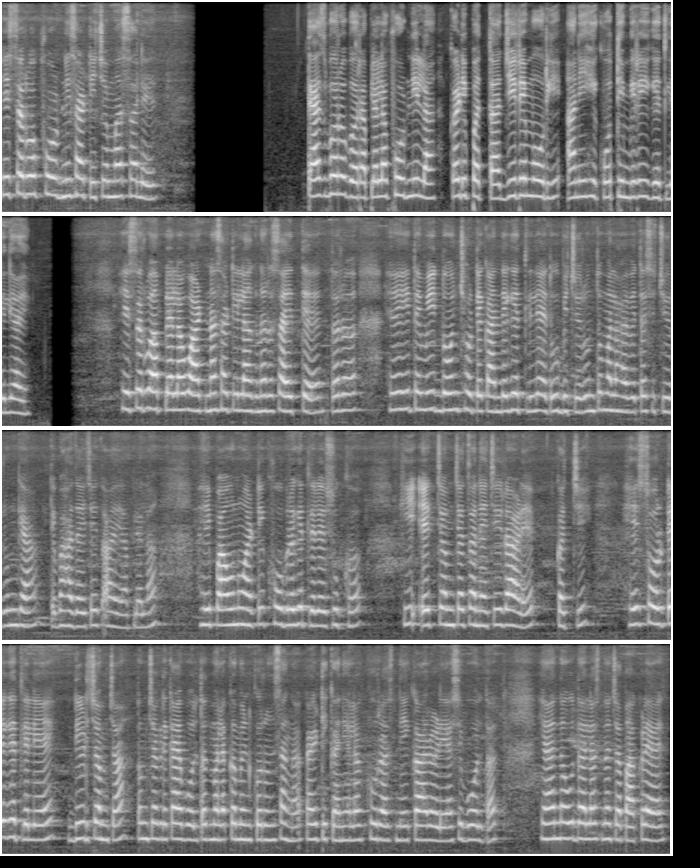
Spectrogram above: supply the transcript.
हे सर्व फोडणीसाठीचे मसाले. त्याचबरोबर आपल्याला फोडणीला कढीपत्ता जिरे मोहरी आणि ही कोथिंबीरही घेतलेली आहे. हे सर्व आपल्याला वाटण्यासाठी लागणारं साहित्य आहे. तर हे इथे मी दोन छोटे कांदे घेतलेले आहेत. उभे चिरून तुम्हाला हवे तसे चिरून घ्या. ते भाजायचेच आहे आपल्याला. हे पाऊन वाटी खोबरं घेतलेलं आहे सुखं. ही एक चमचा चण्याची डाळ आहे कच्ची. हे सोरटे घेतलेले आहे दीड चमचा. तुमच्याकडे काय बोलतात मला कमेंट करून सांगा. काही ठिकाणी याला खुरासणे कारळे असे बोलतात. ह्या नऊ दहा पाकळ्या आहेत.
